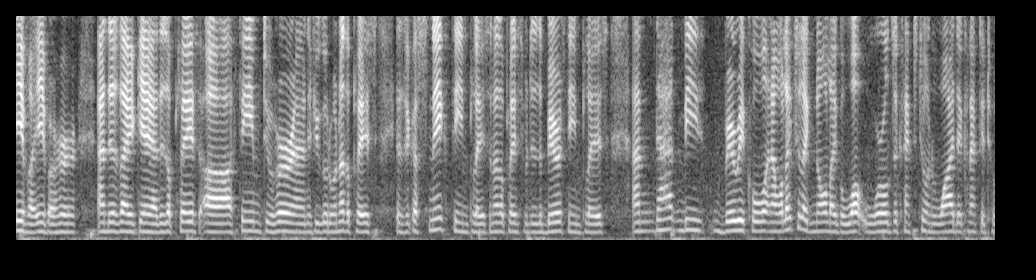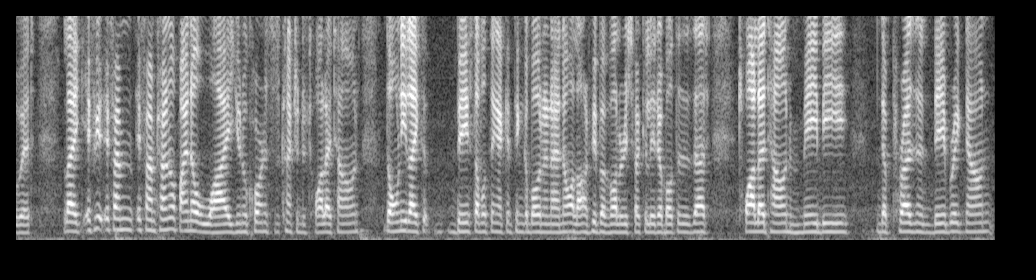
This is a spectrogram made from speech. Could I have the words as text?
Ava, Ava, her. And there's like, yeah, there's a place, uh, themed to her. And if you go to another place, it's like a snake themed place, another place which is a bear themed place. And that'd be very cool. And I would like to like know like what worlds are connected to and why they're connected to it. Like if you if I'm if I'm trying to find out why Unicornus is connected to Twilight Town, the only like base level thing I can think about, and I know a lot of people have already speculated about this, is that Twilight Town may be the present Daybreak Town,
